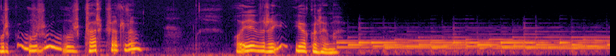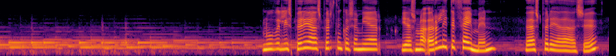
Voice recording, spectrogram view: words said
úr, úr, úr hverkfjöllum og yfir í jökulheima Nú vil ég spyrja það spurningu sem ég er, ég er svona örlítið feiminn við að spyrja það þessu.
